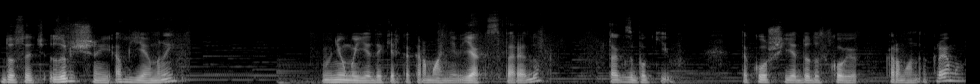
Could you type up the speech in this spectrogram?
досить зручний, об'ємний. В ньому є декілька карманів як спереду, так і з боків. Також є додаткові кармани окремо.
